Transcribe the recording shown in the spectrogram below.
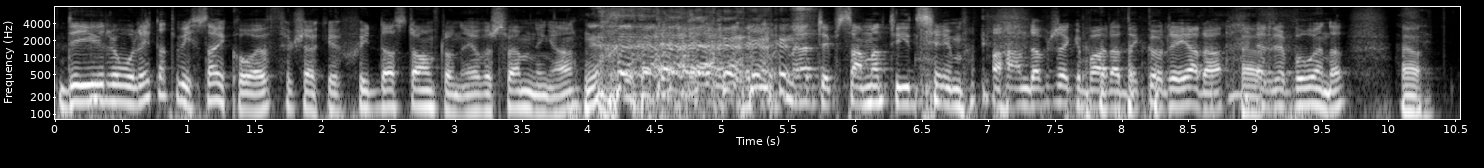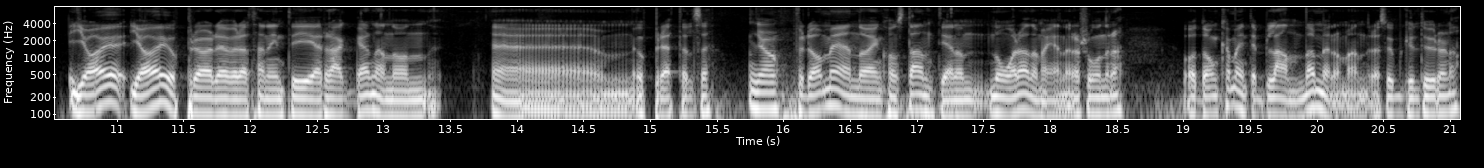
Det är ju roligt att vissa i KF försöker skydda stan från översvämningar. Med typ samma tidsrymd. Och andra försöker bara dekorera äldreboenden. jag är, jag är upprörd över att han inte ger raggarna någon eh, upprättelse. Ja. För de är ändå en konstant genom några av de här generationerna. Och de kan man inte blanda med de andra subkulturerna.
